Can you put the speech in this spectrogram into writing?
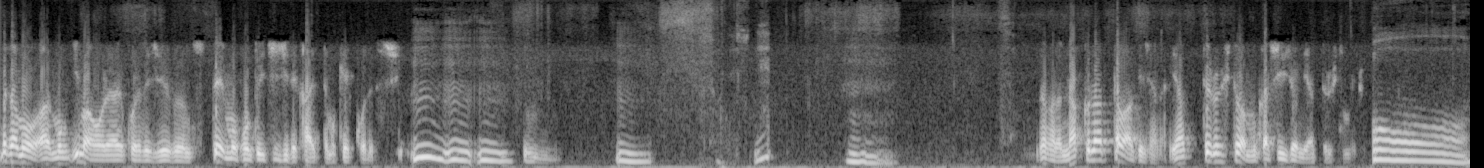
だからもう、あもう今、俺はこれで十分っつって、もう本当、1時で帰っても結構ですし。うんうんうんうんうん。そうですね。うん。だからなくなったわけじゃない、やってる人は昔以上にやってる人もいる、おー。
